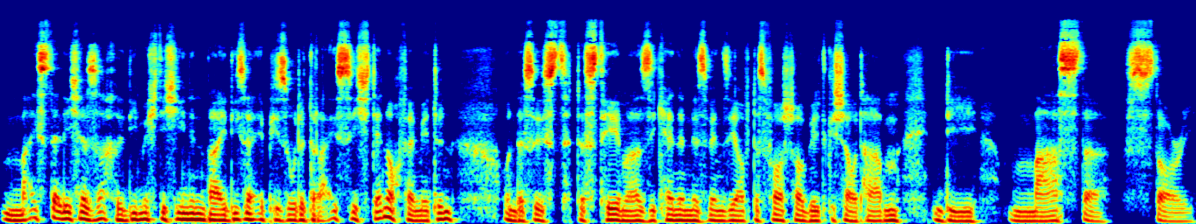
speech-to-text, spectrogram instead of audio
meisterliche Sache, die möchte ich Ihnen bei dieser Episode 30 dennoch vermitteln. Und das ist das Thema, Sie kennen es, wenn Sie auf das Vorschaubild geschaut haben, die Master Story.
